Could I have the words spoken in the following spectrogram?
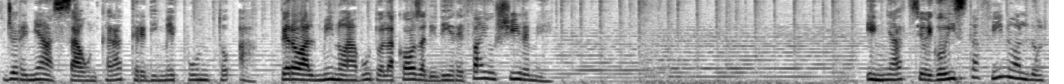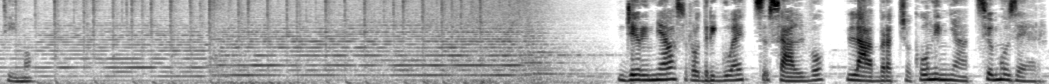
Jeremias ha un carattere di me. A, però almeno ha avuto la cosa di dire fai uscire me. Ignazio egoista fino all'ultimo. Jeremias Rodriguez salvo, l'abbraccio con Ignazio Moser.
